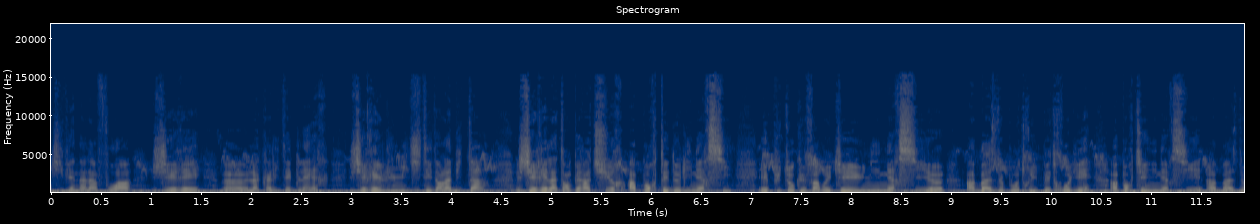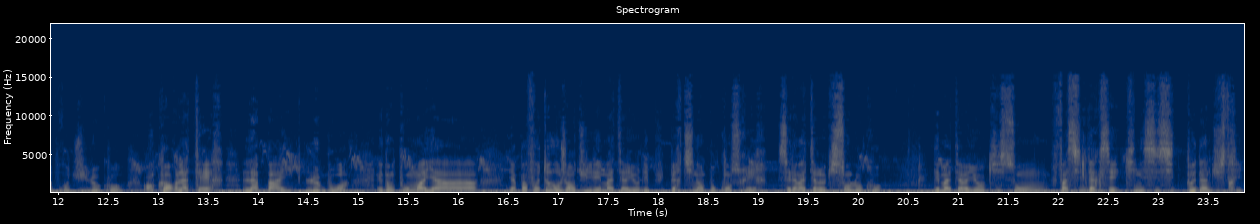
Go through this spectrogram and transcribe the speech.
qui viennent à la fois gérer euh, la qualité de l'air, gérer l'humidité dans l'habitat, gérer la température, apporter de l'inertie, et plutôt que fabriquer une inertie euh, à base de produits pétroliers, apporter une inertie à base de produits locaux, encore la terre, la paille, le bois. Et donc pour moi, il n'y a, y a pas photo. Aujourd'hui, les matériaux les plus pertinents pour construire, c'est les matériaux qui sont locaux, des matériaux qui sont faciles d'accès, qui nécessitent peu d'industrie,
